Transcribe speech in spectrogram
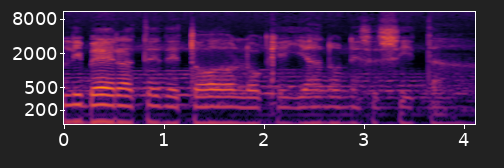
libérate de todo lo que ya no necesitas.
